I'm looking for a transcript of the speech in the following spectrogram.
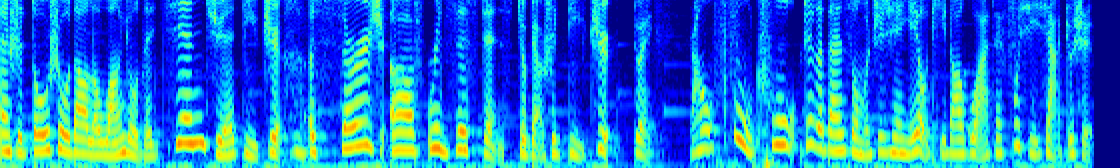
但是都受到了网友的坚决抵制、嗯、，a surge of resistance 就表示抵制。对，然后复出这个单词我们之前也有提到过啊，再复习一下，就是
